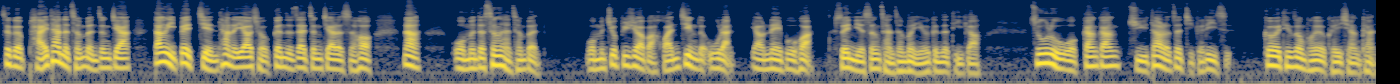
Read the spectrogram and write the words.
这个排碳的成本增加，当你被减碳的要求跟着在增加的时候，那我们的生产成本，我们就必须要把环境的污染要内部化。所以你的生产成本也会跟着提高。诸如我刚刚举到的这几个例子，各位听众朋友可以想想看，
